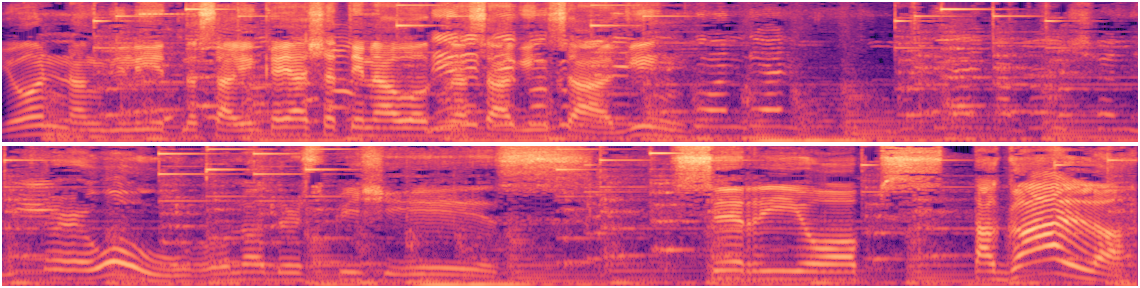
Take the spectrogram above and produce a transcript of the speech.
Yun, ang liliit na saging. Kaya siya tinawag na saging-saging. There, whoa! Another species is Seriops tagal.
